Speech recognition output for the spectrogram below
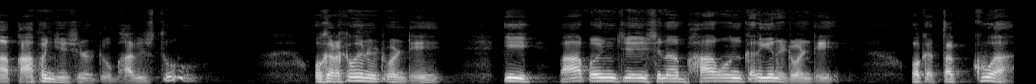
ఆ పాపం చేసినట్టు భావిస్తూ ఒక రకమైనటువంటి ఈ పాపం చేసిన భావం కలిగినటువంటి ఒక తక్కువ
